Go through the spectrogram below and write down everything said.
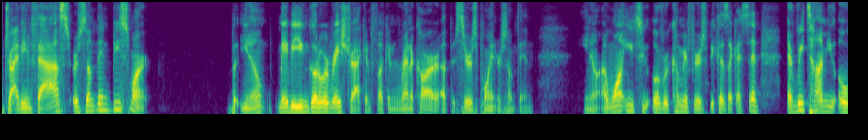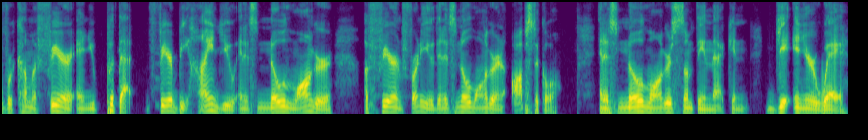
driving fast or something, be smart. But you know, maybe you can go to a racetrack and fucking rent a car up at Sears Point or something. You know, I want you to overcome your fears because, like I said, every time you overcome a fear and you put that fear behind you and it's no longer a fear in front of you, then it's no longer an obstacle and it's no longer something that can get in your way.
